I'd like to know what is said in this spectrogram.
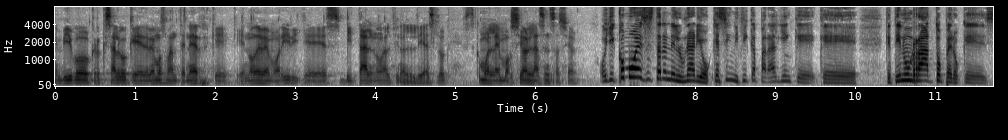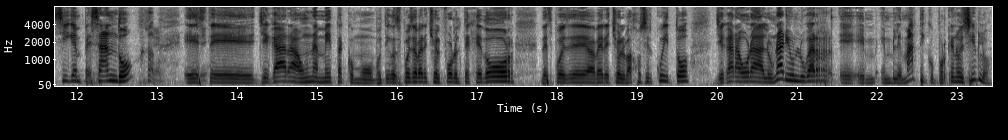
en vivo creo que es algo que debemos mantener, que, que no debe morir y que es vital, ¿no? Al final del día es, lo que, es como la emoción, la sensación. Oye, ¿cómo es estar en el lunario? ¿Qué significa para alguien que, que- que tiene un rato, pero que sigue empezando? este, Llegar a una meta como, digo, después de haber hecho el foro El Tejedor, después de haber hecho el bajo circuito, llegar ahora al lunario, un lugar eh, em- emblemático, ¿por qué no decirlo?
